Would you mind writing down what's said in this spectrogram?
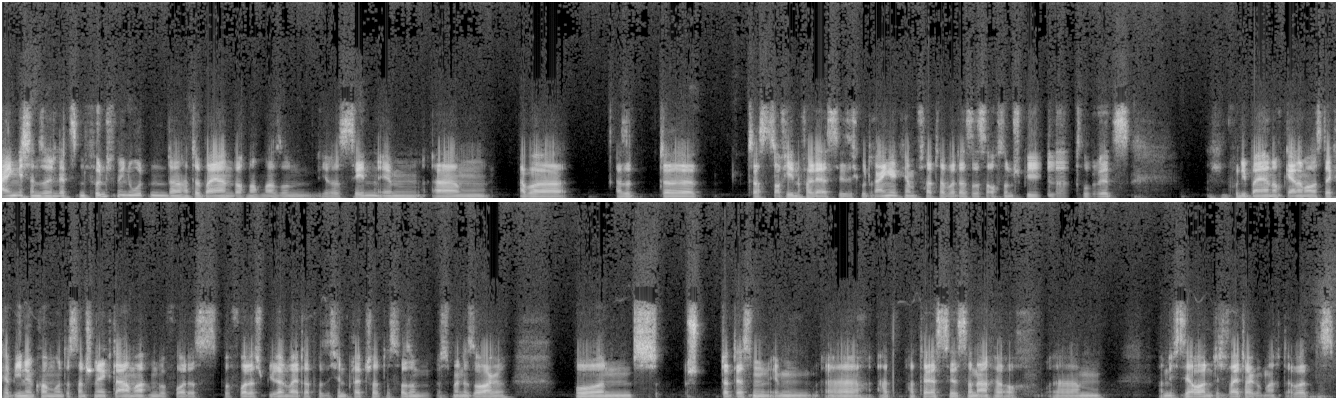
eigentlich dann so in den letzten fünf Minuten, da hatte Bayern doch nochmal so ein, ihre Szenen eben, ähm, aber also da, dass auf jeden Fall der SC sich gut reingekämpft hat, aber das ist auch so ein Spiel, wo jetzt wo die Bayern auch gerne mal aus der Kabine kommen und das dann schnell klar machen, bevor das, bevor das Spiel dann weiter vor sich hin plätschert. Das war so ein bisschen meine Sorge. Und stattdessen eben äh, hat, hat der SC es danach ja auch ähm, nicht sehr ordentlich weitergemacht. Aber das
